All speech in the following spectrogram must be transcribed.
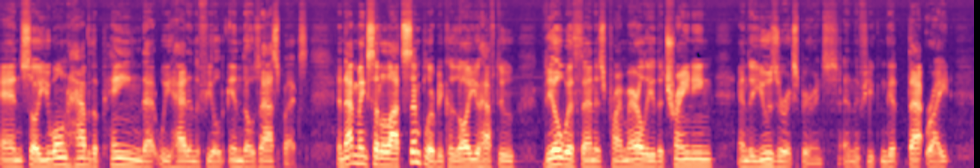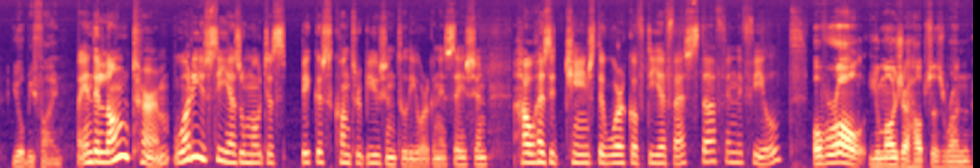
and so you won't have the pain that we had in the field in those aspects. And that makes it a lot simpler because all you have to deal with then is primarily the training and the user experience. And if you can get that right, you'll be fine. In the long term, what do you see as Umoja's biggest contribution to the organization? How has it changed the work of DFS staff in the field? Overall, Umoja helps us run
